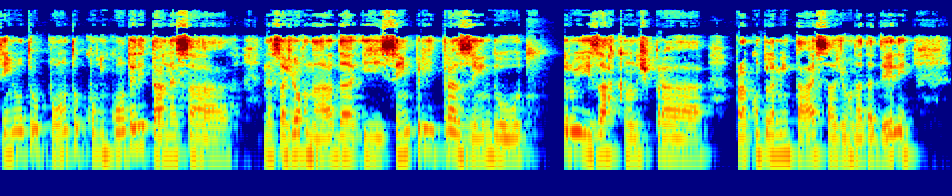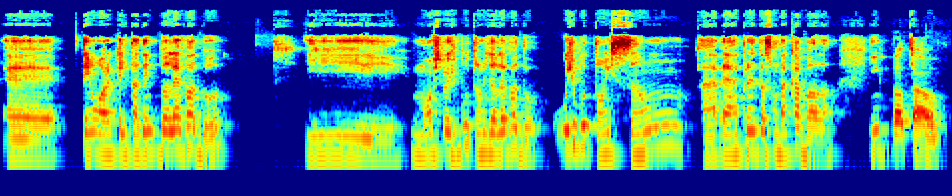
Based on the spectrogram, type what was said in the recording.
tem outro ponto, enquanto ele está nessa, nessa jornada e sempre trazendo outros arcanos para complementar essa jornada dele, é, tem uma hora que ele está dentro do elevador e mostra os botões do elevador. Os botões são a, é a representação da Cabala. Total.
